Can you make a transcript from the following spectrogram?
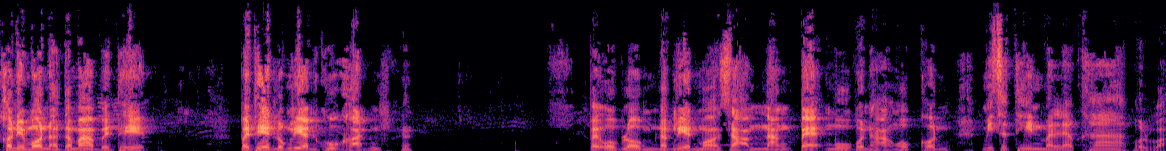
เขานิมนต์อาตมาไปเทศ ไปเทศโรงเรียนคู่ขัน ไปอบรมนักเรียนมสามนางแปะหมู่ปัญหาหกคน มิสทีนมาแล้วค่ะพลว่า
